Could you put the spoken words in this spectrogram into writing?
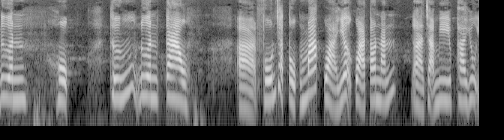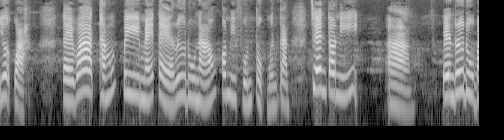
เดือน 6 ถึงเดือน9อ่าฝนจะตกมากกว่าเยอะกว่าตอนนั้นจะมีพายุเยอะกว่า แต่ว่าทั้งปีแม้แต่ฤดูหนาวก็มีฝนตกเหมือนกัน เช่นตอนนี้เป็นฤดูใบ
